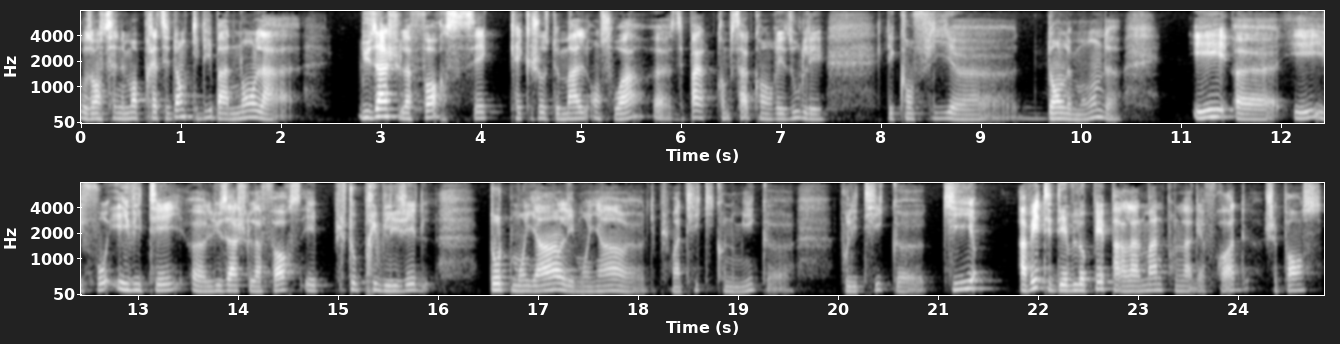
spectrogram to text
aux enseignements précédents qui dit bah non, l'usage de la force, c'est quelque chose de mal en soi. Ce c'est pas comme ça qu'on résout les, conflits dans le monde. Et, et, il faut éviter l'usage de la force et plutôt privilégier d'autres moyens, les moyens euh, diplomatiques, économiques, euh, politiques, euh, qui avaient été développés par l'Allemagne pendant la guerre froide, je pense,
